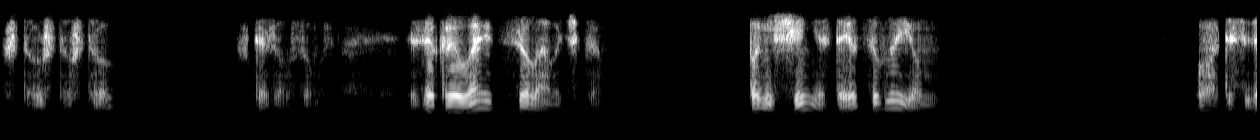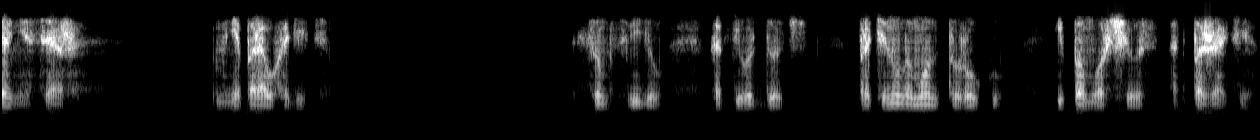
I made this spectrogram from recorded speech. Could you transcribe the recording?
«Что, что, что?» — сказал Сомс. «Закрывается лавочка. Помещение остается в наем». «О, до свидания, сэр. Мне пора уходить». Сомс видел, как его дочь протянула Монту руку и поморщилась от пожатия.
